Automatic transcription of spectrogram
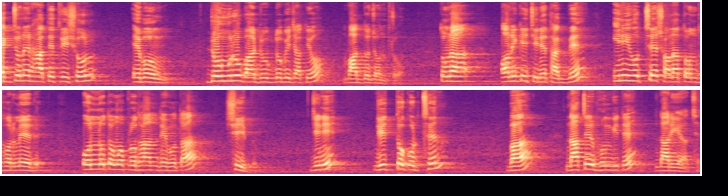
একজনের হাতে ত্রিশূল এবং ডমরু বা ডুগডুগি জাতীয় বাদ্যযন্ত্র। তোমরা অনেকেই চিনে থাকবে, ইনি হচ্ছে সনাতন ধর্মের অন্যতম প্রধান দেবতা শিব, যিনি নৃত্য করছেন বা নাচের ভঙ্গিতে দাঁড়িয়ে আছে।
